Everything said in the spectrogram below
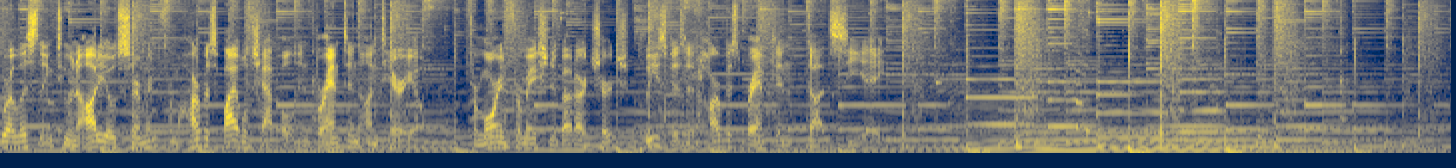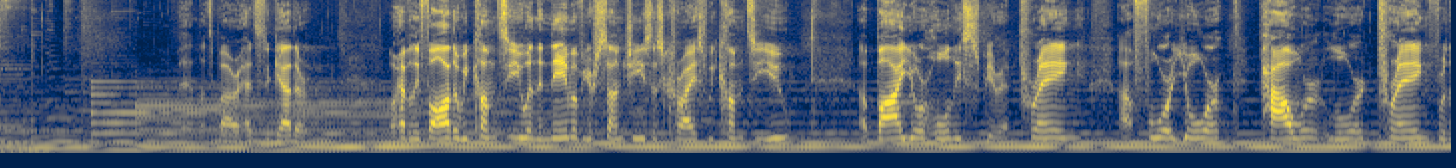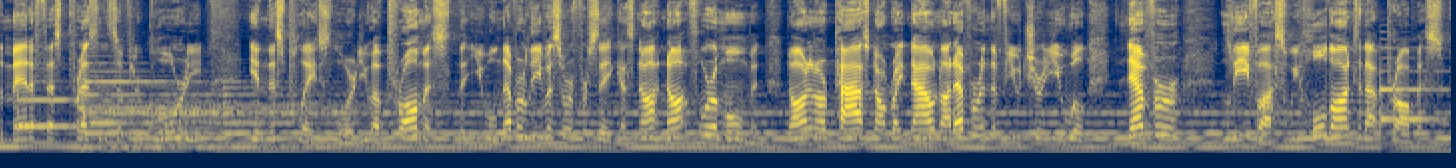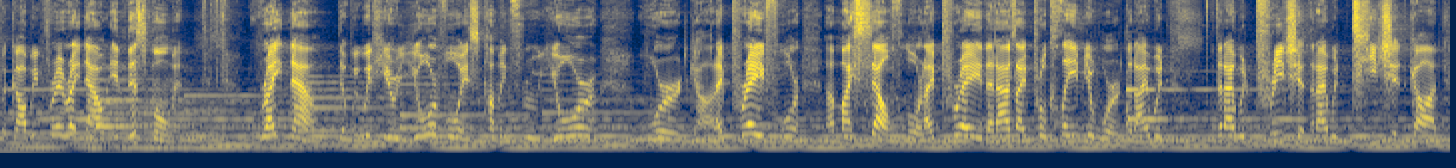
You are listening to an audio sermon from Harvest Bible Chapel in Brampton, Ontario. For more information about our church, please visit harvestbrampton.ca. Amen. Let's bow our heads together. Our Heavenly Father, we come to you in the name of your Son, Jesus Christ. We come to you uh, by your Holy Spirit, praying uh, for your power, Lord, praying for the manifest presence of your glory in this place, Lord. You have promised that you will never leave us or forsake us, not, not for a moment, not in our past, not right now, not ever in the future. You will never leave us. We hold on to that promise. But God, we pray right now, in this moment, right now that we would hear your voice coming through your word, God. I pray for uh, myself, Lord. I pray that as I proclaim your word, that I would that I would preach it, that I would teach it, God,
